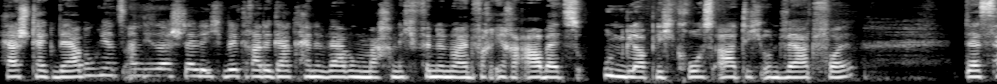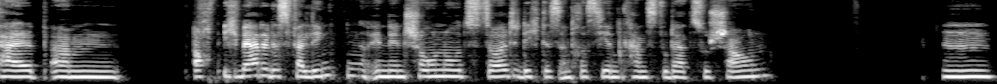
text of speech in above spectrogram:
Hashtag Werbung jetzt an dieser Stelle. Ich will gerade gar keine Werbung machen. Ich finde nur einfach ihre Arbeit so unglaublich großartig und wertvoll. Deshalb, ähm, auch ich werde das verlinken in den Show Notes. Sollte dich das interessieren, kannst du dazu schauen. Mhm.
